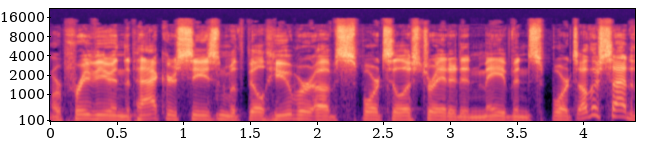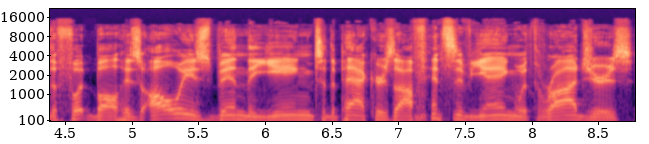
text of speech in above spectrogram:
We're previewing the Packers season with Bill Huber of Sports Illustrated and Maven Sports. Other side of the football has always been the ying to the Packers' offensive yang with Rodgers.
